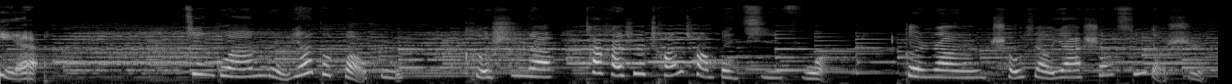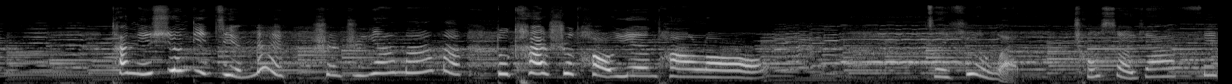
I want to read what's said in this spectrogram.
你。”尽管母鸭的保护，可是啊，它还是常常被欺负。更让丑小鸭伤心的是，它连兄弟姐妹，甚至鸭妈妈都开始讨厌它了。在夜晚，丑小鸭飞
